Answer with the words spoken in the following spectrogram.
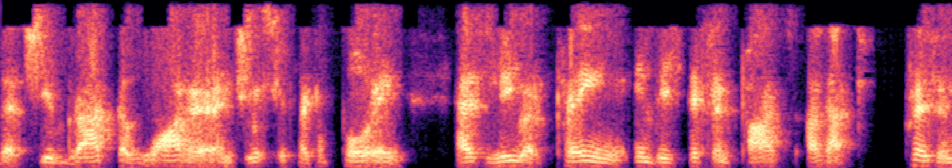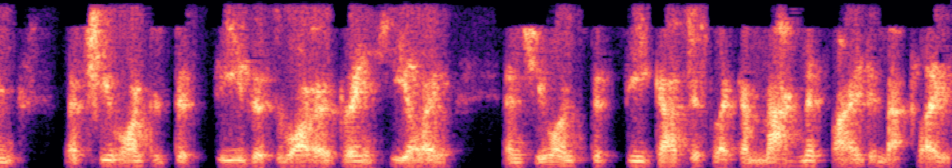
that she brought the water and she was just like a pouring as we were praying in these different parts of that prison that she wanted to see this water bring healing and she wants to see God just like a magnified in that place.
